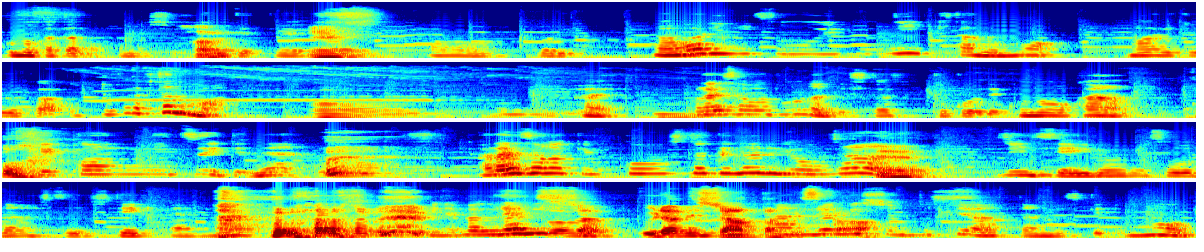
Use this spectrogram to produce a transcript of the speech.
この方の話を聞い。てて、い。ええ。ああやっぱり周りにそういうふうに来たのも、周りというか夫から来たのもあはい。うん新井さんはどうなんですか？ところで、この間、結婚についてね、新井さんが結婚したくなるようなえ人生いろいろ相談室していきたいな。まあ、裏え。ミッション。裏ミッションあったあんですか？裏ミッションとしてはあったんですけども、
